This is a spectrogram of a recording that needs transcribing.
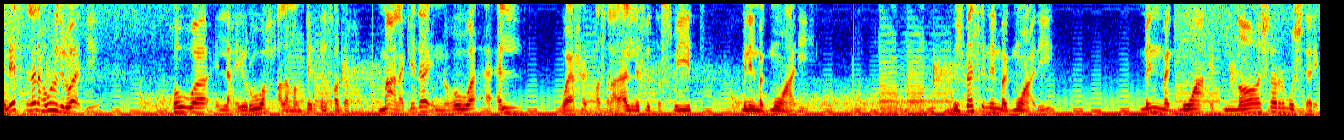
الاسم اللي أنا هقوله دلوقتي هو اللي هيروح على منطقة الخطر. معنى كده إن هو أقل واحد حصل على أقل نسبة تصويت من المجموعة دي. مش بس من المجموعة دي من مجموع 12 مشترك.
